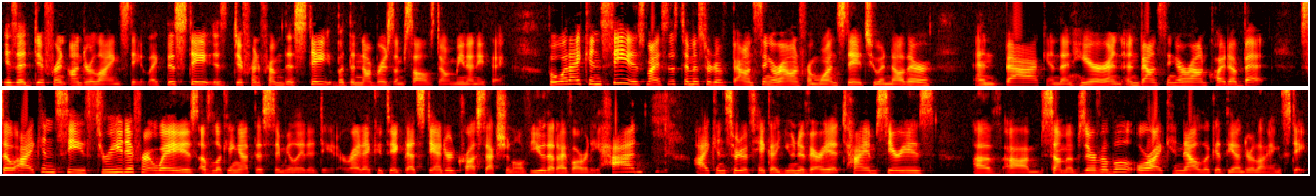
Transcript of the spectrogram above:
is a different underlying state. Like this state is different from this state, but the numbers themselves don't mean anything. But what I can see is my system is sort of bouncing around from one state to another and back and then here and, and bouncing around quite a bit. So I can see three different ways of looking at this simulated data, right? I could take that standard cross-sectional view that I've already had. I can sort of take a univariate time series of um, some observable, or I can now look at the underlying state.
